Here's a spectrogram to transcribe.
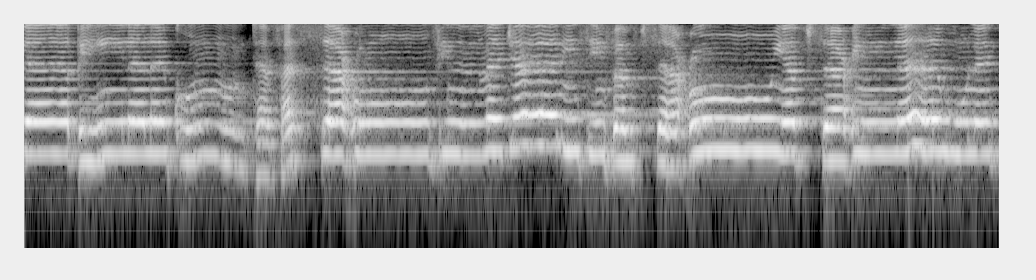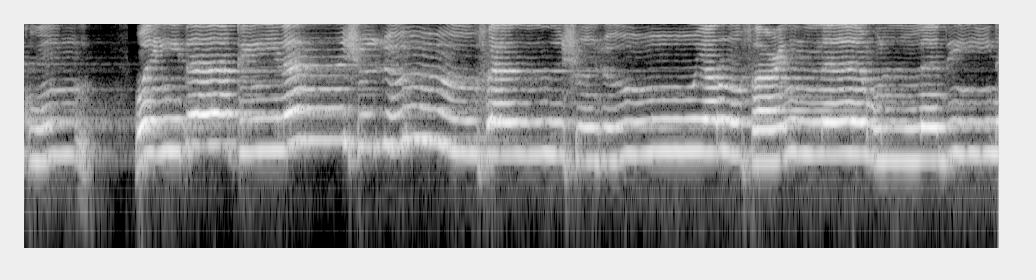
إذا قيل لكم تفسحوا في المجالس فافسحوا يفسح الله لكم وإذا قيل انشدوا فانشدوا يرفع الله الذين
